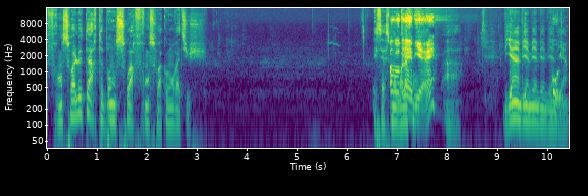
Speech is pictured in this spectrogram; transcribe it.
François Le Tarte. Bonsoir François, comment vas-tu? Et c'est à ce moment-là. Très bien. Ah. Bien, bien, bien, bien, bien, bien.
